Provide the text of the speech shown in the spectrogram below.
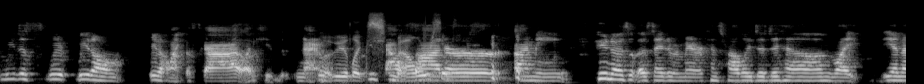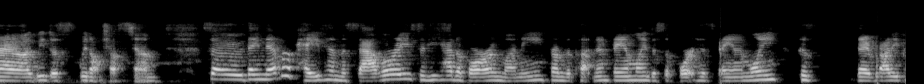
we just, we, we don't, we don't like this guy. Like, he, no he like he's smell outsider. I mean, who knows what those Native Americans probably did to him? Like, you know, we just we don't trust him. So they never paid him a salary, so he had to borrow money from the Putnam family to support his family because everybody p-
